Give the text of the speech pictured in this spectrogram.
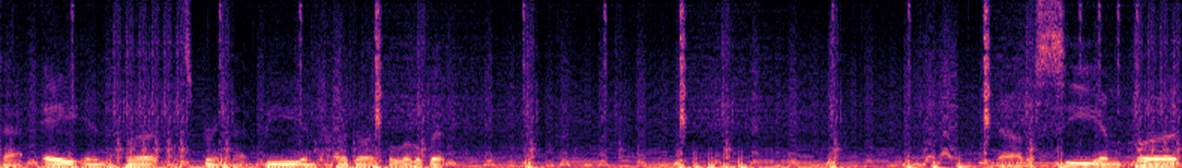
that A input. Let's bring that B input up a little bit. Now the C input.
